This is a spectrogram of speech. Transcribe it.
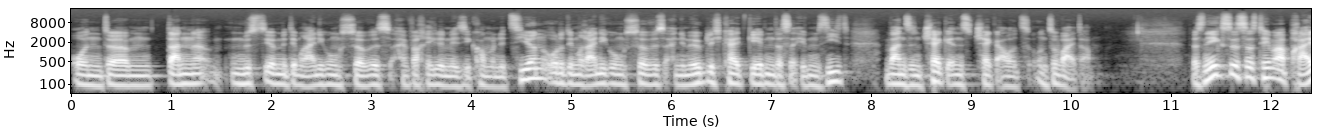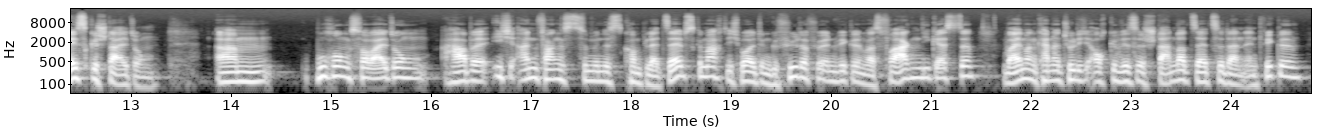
Und ähm, dann müsst ihr mit dem Reinigungsservice einfach regelmäßig kommunizieren oder dem Reinigungsservice eine Möglichkeit geben, dass er eben sieht, wann sind Check-ins, Check-outs und so weiter. Das nächste ist das Thema Preisgestaltung. Ähm, Buchungsverwaltung habe ich anfangs zumindest komplett selbst gemacht. Ich wollte ein Gefühl dafür entwickeln, was fragen die Gäste, weil man kann natürlich auch gewisse Standardsätze dann entwickeln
